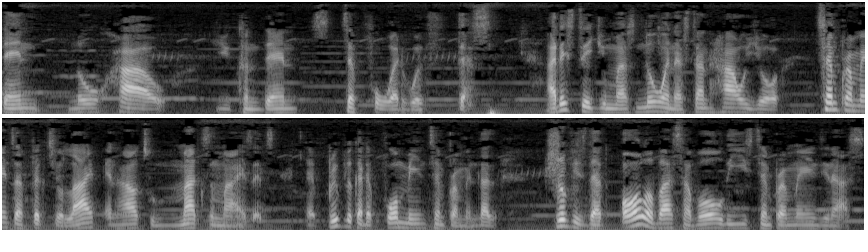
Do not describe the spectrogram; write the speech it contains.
Then know how you can then step forward with this. At this stage, you must know and understand how your temperament affect your life and how to maximize it. A brief look at the four main temperaments. The truth is that all of us have all these temperaments in us.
